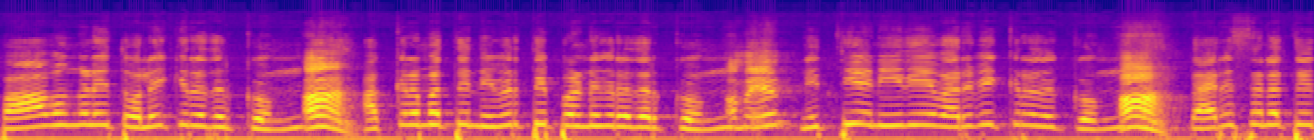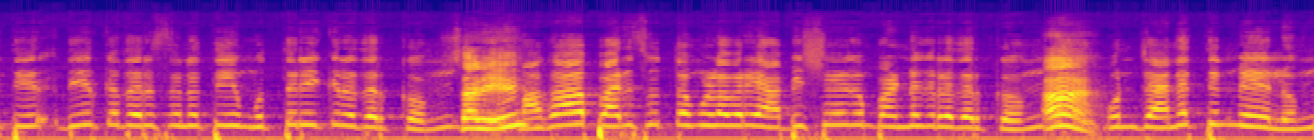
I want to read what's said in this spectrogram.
பாவங்களை தொலைக்கிறதற்கும். அக்கிரமத்தை நிவர்த்தி பண்ணுகிறதற்கும். நித்திய நீதியை வருவிக்கிறதற்கும் ஆ. தரிசனத்தை தீர்- தீர்க்க தரிசனத்தையும் முத்திரிக்கிறதற்கும் மகா பரிசுத்தமுள்ளவரை அபிஷேகம் பண்ணுகிறதற்கும். உன் ஜனத்தின் மேலும்.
